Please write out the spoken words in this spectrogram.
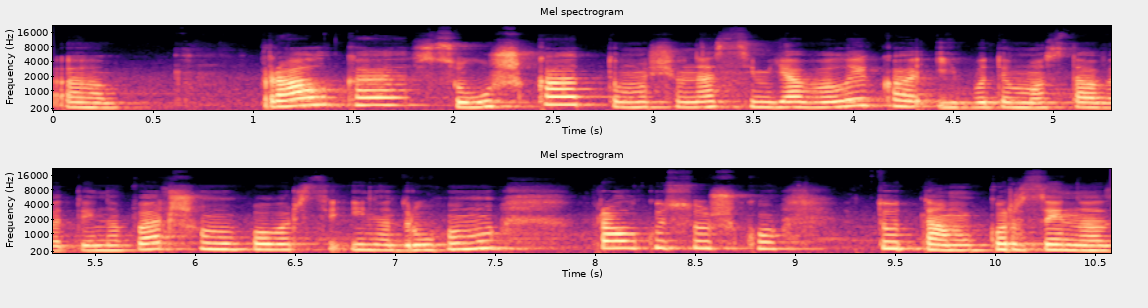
е, пралка, сушка, тому що в нас сім'я велика і будемо ставити і на першому поверсі, і на другому пралку сушку. Тут там корзина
